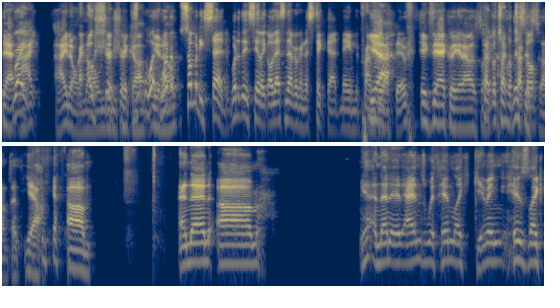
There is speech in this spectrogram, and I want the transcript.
that Right. I I don't Right. know. Oh, sure, sure. up, What, what somebody said? What did they say? Like, oh, that's never going to stick that name, the prime Yeah. directive. exactly and i was like Chuckle, chuckle, oh, this chuckle. is something yeah um and then um yeah and then it ends with him like giving his like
